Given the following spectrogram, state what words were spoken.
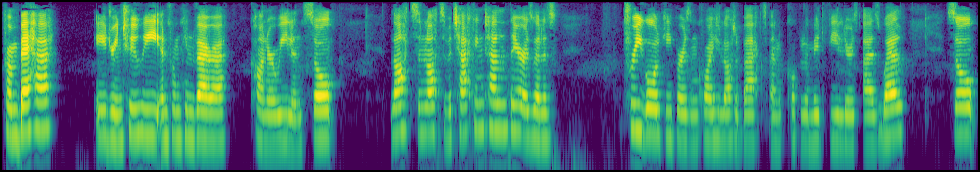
From Beagh, Adrian Tuohy, and from Kinvara, Conor Whelan. So lots and lots of attacking talent there, as well as three goalkeepers and quite a lot of backs and a couple of midfielders as well. So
